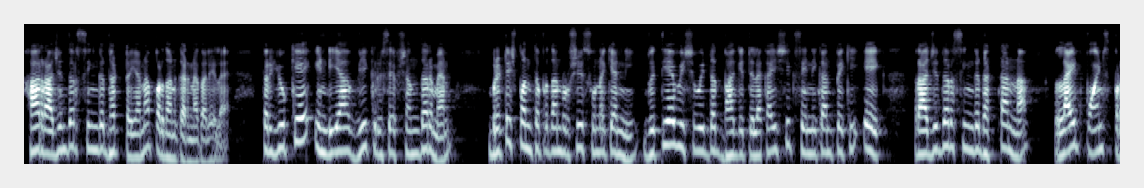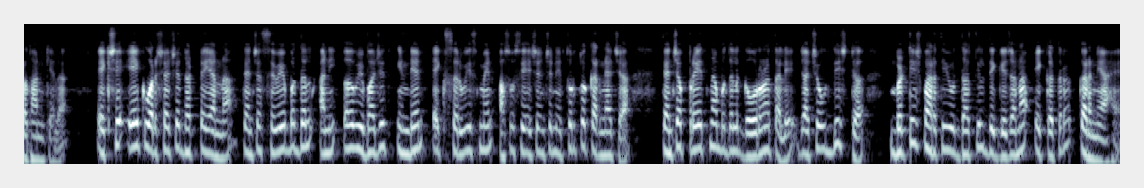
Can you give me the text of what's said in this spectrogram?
हा राजेंदर सिंग धट्ट यांना प्रदान करण्यात आलेला आहे. तर युके इंडिया वीक रिसेप्शन दरम्यान ब्रिटिश पंतप्रधान ऋषी सुनक यांनी द्वितीय विश्वयुद्धात भाग घेतलेल्या काही शीख सैनिकांपैकी एक राजेंदर सिंग धट्टांना लाइट पॉइंट्स प्रदान केला. एकशे एक वर्षाचे धट्ट यांना त्यांच्या सेवेबद्दल आणि अविभाजित इंडियन एक्स सर्व्हिसमॅन असोसिएशनचे नेतृत्व करण्याच्या त्यांच्या प्रयत्नाबद्दल गौरवण्यात आले ज्याचे उद्दिष्ट ब्रिटिश भारतीय युद्धातील दिग्गजांना एकत्र करणे आहे.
